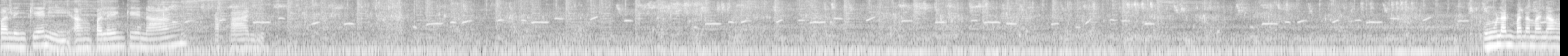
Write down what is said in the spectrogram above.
palengke ni ang palengke ng kapalit. Umulan ba naman ng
